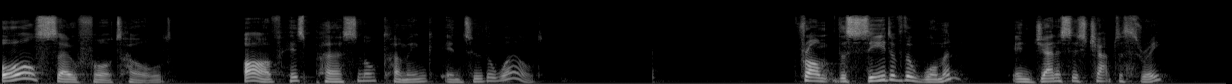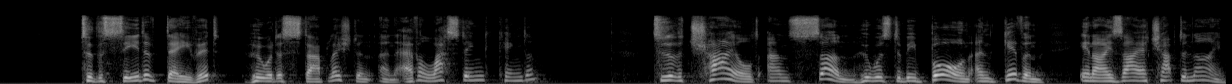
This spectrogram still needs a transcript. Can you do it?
also foretold of his personal coming into the world. From the seed of the woman in Genesis chapter 3 to the seed of David, who had established an, an everlasting kingdom, to the child and son who was to be born and given in Isaiah chapter 9,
